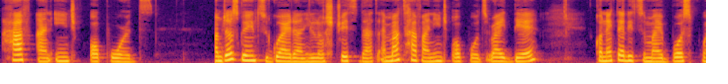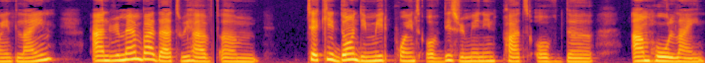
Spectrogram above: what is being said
half an inch upwards. I'm just going to go ahead and illustrate that. I marked half an inch upwards right there, connected it to my bust point line. And remember that we have um, taken down the midpoint of this remaining part of the armhole line.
